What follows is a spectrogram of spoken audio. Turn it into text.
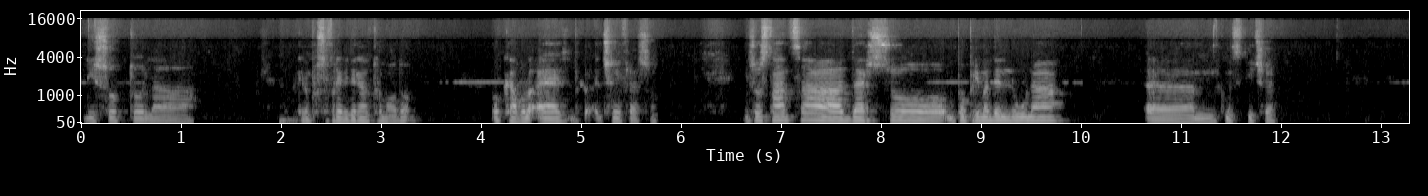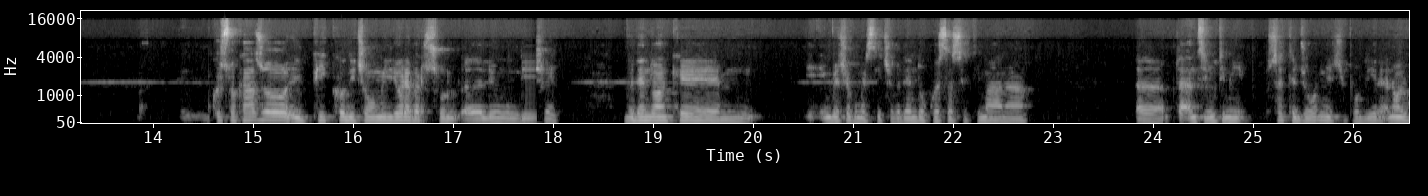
di sotto la... che non posso fare vedere in altro modo. Oh cavolo, eh, c'è riflesso. In sostanza, verso un po' prima dell'una, ehm, come si dice? In questo caso il picco, diciamo, migliore è verso eh, le 11. Vedendo anche, mh, invece, come si dice, vedendo questa settimana, eh, cioè, anzi, gli ultimi sette giorni, si può dire, no, gli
